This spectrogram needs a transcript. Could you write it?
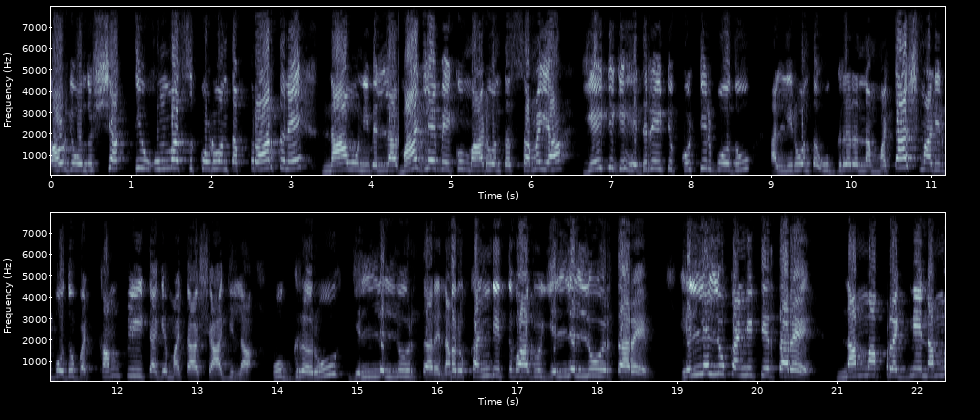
ಅವ್ರಿಗೆ ಒಂದು ಶಕ್ತಿ, ಹುಮ್ಮಸ್ಸು ಕೊಡುವಂತ ಪ್ರಾರ್ಥನೆ ನಾವು ನೀವೆಲ್ಲ ಮಾಡ್ಲೇಬೇಕು. ಮಾಡುವಂತ ಸಮಯ ಏಟಿಗೆ ಹೆದರೇಟು ಕೊಟ್ಟಿರ್ಬೋದು. ಅಲ್ಲಿರುವಂತ ಉಗ್ರರನ್ನ ಮಟಾಶ್ ಮಾಡಿರ್ಬೋದು ಬಟ್ ಕಂಪ್ಲೀಟ್ ಆಗಿ ಮಟಾಶ್ ಆಗಿಲ್ಲ. ಉಗ್ರರು ಎಲ್ಲೆಲ್ಲೂ ಇರ್ತಾರೆ. ನಮ್ಮರು ಖಂಡಿತವಾಗ್ಲೂ ಎಲ್ಲೆಲ್ಲೂ ಇರ್ತಾರೆ. ಎಲ್ಲೆಲ್ಲೂ ಕಣ್ಣಿಟ್ಟಿರ್ತಾರೆ. ನಮ್ಮ ಪ್ರಜ್ಞೆ, ನಮ್ಮ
